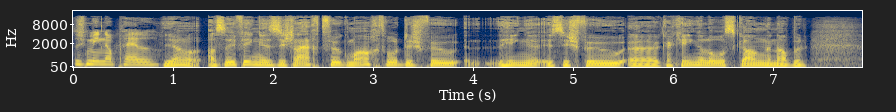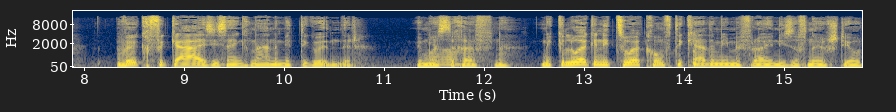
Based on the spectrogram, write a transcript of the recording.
Das ist mein Appell. ja. Also ich finde, es ist recht viel gemacht worden, es ist viel, hinge, es ist viel äh, gegen hinten losgegangen, aber wirklich vergeben sie es eigentlich mit den Gewinner. Wir müssen Ja. sich öffnen. Wir schauen in die Zukunft, Academy, wir freuen uns auf nächstes Jahr.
